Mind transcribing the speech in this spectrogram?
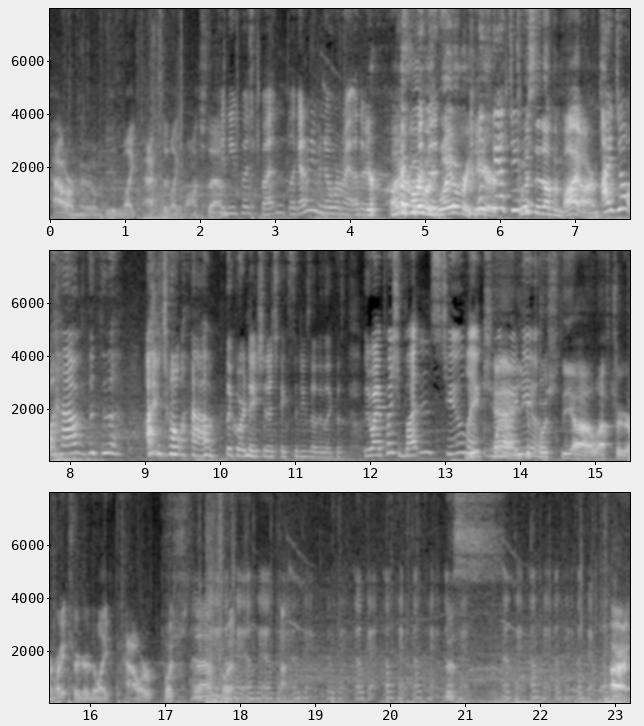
power move? You like actually like launch them. Can you push buttons? Like I don't even know where my other. Your other arm was way over I here, can't do twisted up in my arms. I don't have the, the. I don't have the coordination it takes to do something like this. Do I push buttons too? Like, you can. do I you do? can push the uh, left trigger and right trigger to like power push them. Okay, but, okay, okay, okay, Okay. okay, okay, okay, okay, okay, this... okay, okay, okay, okay, okay. All right.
